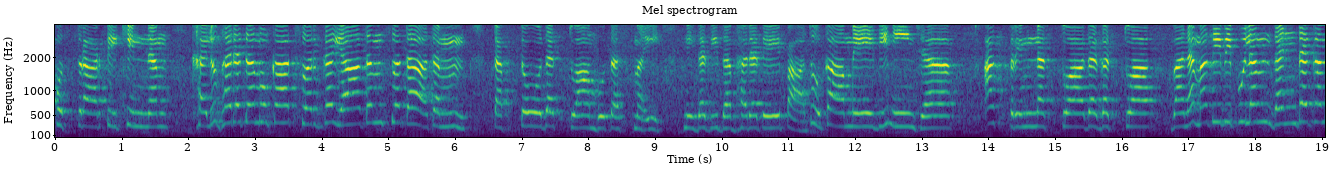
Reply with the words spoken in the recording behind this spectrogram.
पुत्रार्तिखिन्नं खलु भरतमुखात् स्वर्गयातं स्वतातं तप्तो दत्त्वाम्बु तस्मै निददिदभरते पातु कामेदिनी च अत्रिं नत्वादगत्वा वनमतिविपुलं दण्डकं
